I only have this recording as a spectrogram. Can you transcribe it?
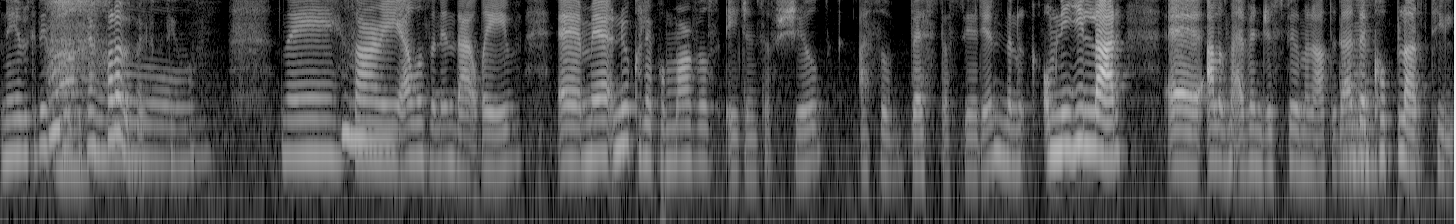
Nej, jag brukade inte kolla på Jag kollade faktiskt på Teen Wolf. Nej, sorry, I wasn't in that wave. Eh, men nu kollar jag på Marvels Agents of Shield. Alltså bästa serien. Den, om ni gillar eh, alla de här Avengers-filmerna och allt det där, den kopplar till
